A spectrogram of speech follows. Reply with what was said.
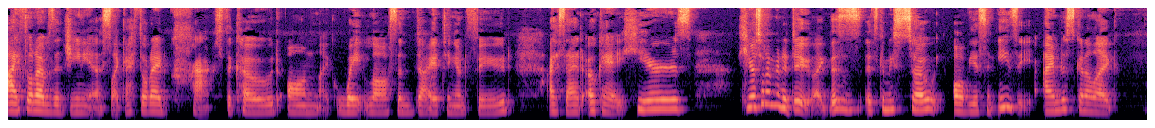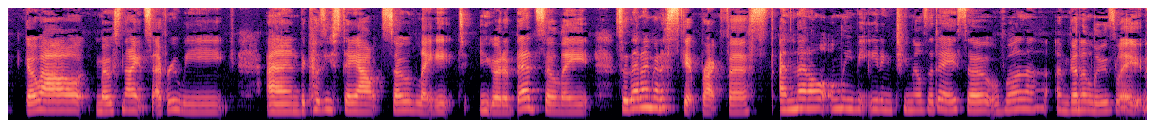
I thought I was a genius. Like I thought I'd cracked the code on like weight loss and dieting and food. I said, okay, here's here's what I'm gonna do. Like this is it's gonna be so obvious and easy. I'm just gonna like go out most nights every week. And because you stay out so late, you go to bed so late. So then I'm going to skip breakfast and then I'll only be eating two meals a day. So voila, I'm going to lose weight.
